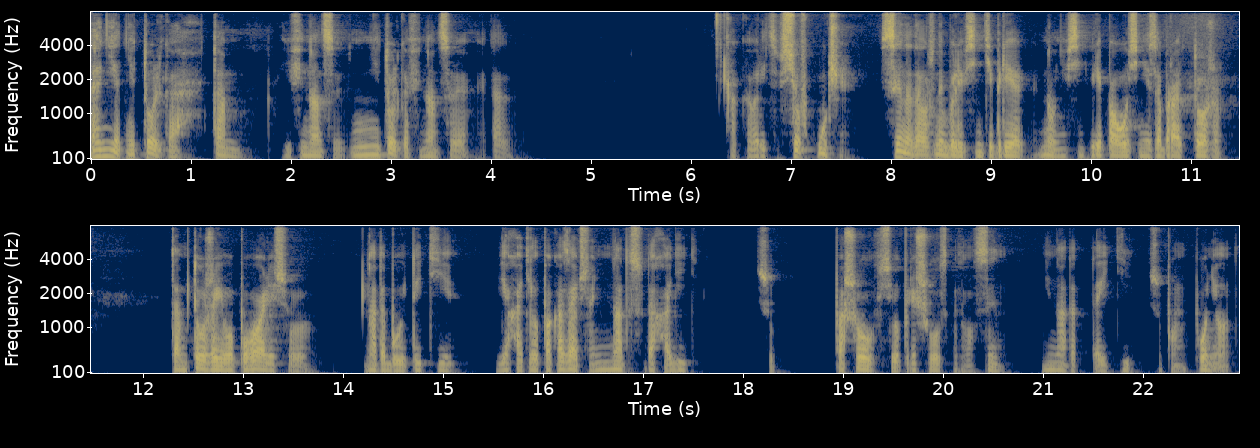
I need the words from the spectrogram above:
Да нет, не только. Там и финансы, не только финансовые. Это как говорится, все в куче. Сына должны были в сентябре, ну не в сентябре, по осени забрать тоже. Там тоже его пугали, что надо будет идти. Я хотел показать, что не надо сюда ходить. Чтоб пошел, все, пришел, сказал, сын, не надо туда идти, чтобы он понял это.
